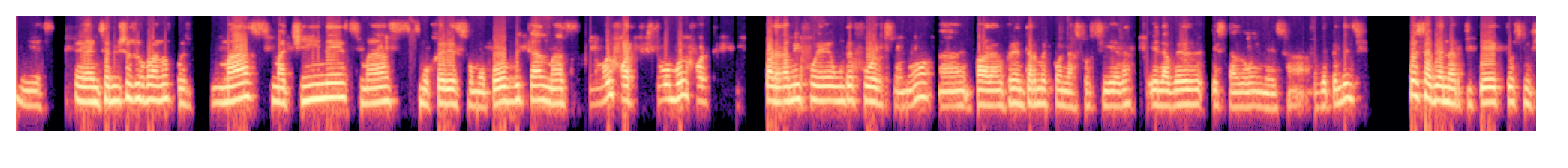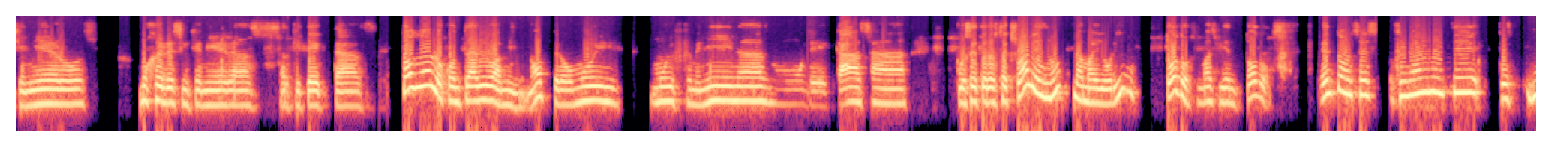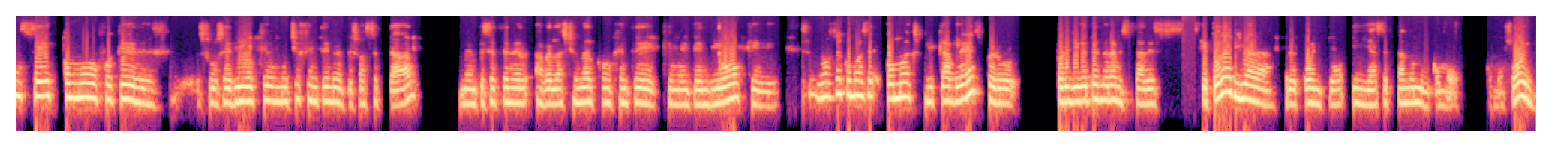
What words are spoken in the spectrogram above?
En servicios urbanos, pues más machines, más mujeres homofóbicas, más muy fuerte, estuvo muy fuerte para mí fue un refuerzo, ¿no? Ah, para enfrentarme con la sociedad, el haber estado en esa dependencia. Pues habían arquitectos, ingenieros, mujeres ingenieras, arquitectas, todo lo contrario a mí, ¿no? Pero muy, muy femeninas, muy de casa, pues heterosexuales, ¿no? La mayoría, todos, más bien todos. Entonces, finalmente pues no sé cómo fue que sucedió que mucha gente me empezó a aceptar, me empecé a tener a relacionar con gente que me entendió, que no sé cómo cómo explicarles, pero pero llegué a tener amistades que todavía frecuento y aceptándome como como soy.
